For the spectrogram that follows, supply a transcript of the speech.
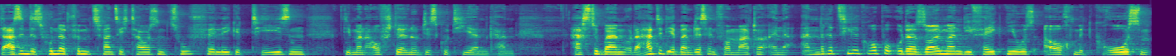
Da sind es 125.000 zufällige Thesen, die man aufstellen und diskutieren kann. Hast du beim oder hattet ihr beim Desinformator eine andere Zielgruppe oder soll man die Fake News auch mit großem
